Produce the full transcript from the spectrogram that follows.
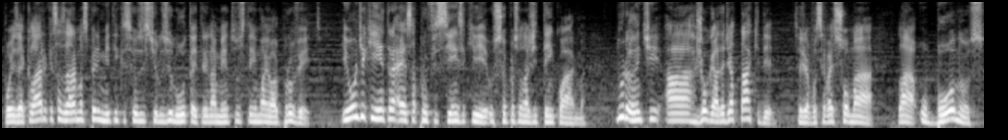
pois é claro que essas armas permitem que seus estilos de luta e treinamentos tenham maior proveito. E onde é que entra essa proficiência que o seu personagem tem com a arma? Durante a jogada de ataque dele. Ou seja, você vai somar lá o bônus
